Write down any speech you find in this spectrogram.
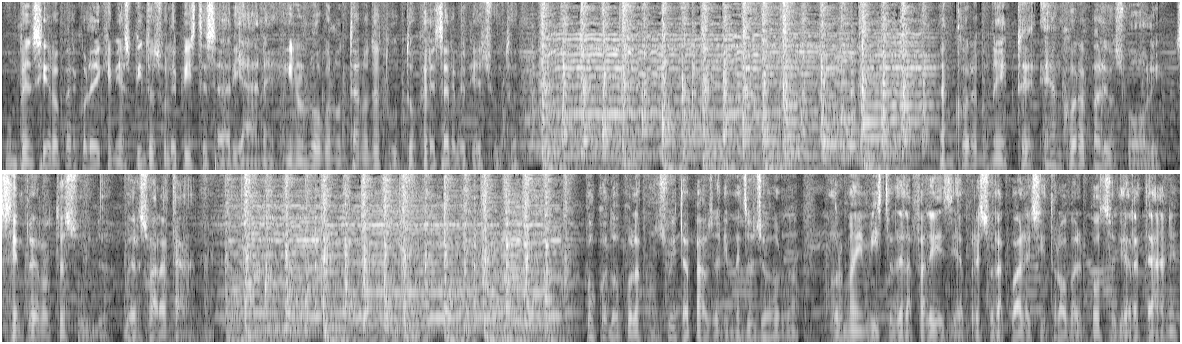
Un pensiero per colei che mi ha spinto sulle piste sahariane in un luogo lontano da tutto che le sarebbe piaciuto. Ancora dunette e ancora paleosuoli, sempre rotta sud, verso Aratane. Poco dopo la consueta pausa di mezzogiorno, ormai in vista della falesia presso la quale si trova il pozzo di Aratane,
